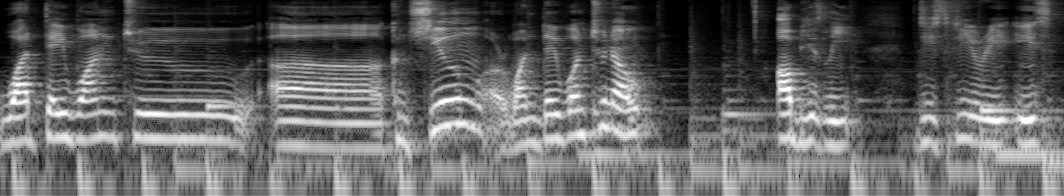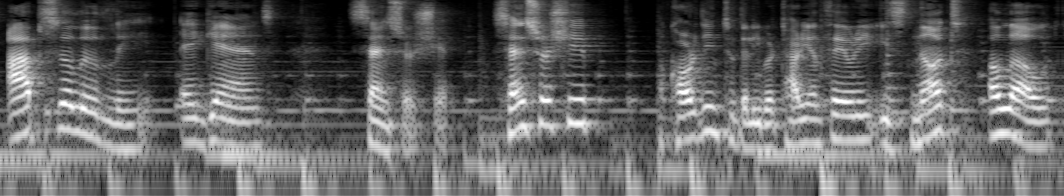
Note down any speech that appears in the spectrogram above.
what they want to uh, consume or what they want to know. Obviously, this theory is absolutely against censorship. Censorship according to the libertarian theory, is not allowed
